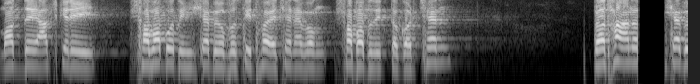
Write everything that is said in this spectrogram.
মধ্যে আজকের এই সভাপতি হিসাবে উপস্থিত হয়েছেন এবং সভাপতিত্ব করছেন। প্রধান হিসাবে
